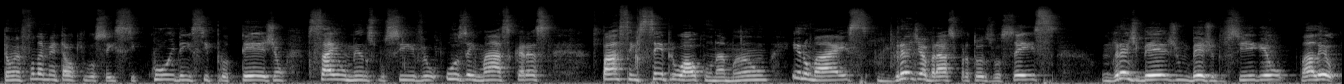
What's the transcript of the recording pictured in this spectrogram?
então é fundamental que vocês se cuidem, se protejam, saiam o menos possível, usem máscaras, passem sempre o álcool na mão e no mais, um grande abraço para todos vocês, um grande beijo, um beijo do Siegel, valeu!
